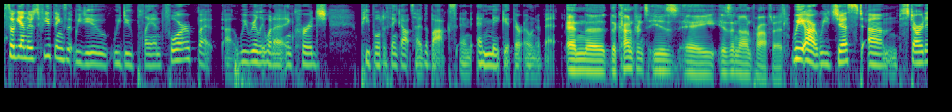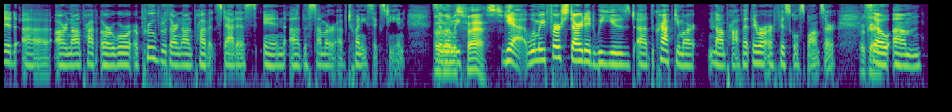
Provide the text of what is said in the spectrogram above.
so again there's a few things that we do we do plan for but uh, we really want to encourage people to think outside the box and, and make it their own event and the the conference is a is a nonprofit. we are. We just um, started uh, our nonprofit, or we're approved with our nonprofit status in uh, the summer of 2016. Oh, that when was we fast. yeah, when we first started, we used uh, the Crafty Mart nonprofit. They were our fiscal sponsor. Okay. So um,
